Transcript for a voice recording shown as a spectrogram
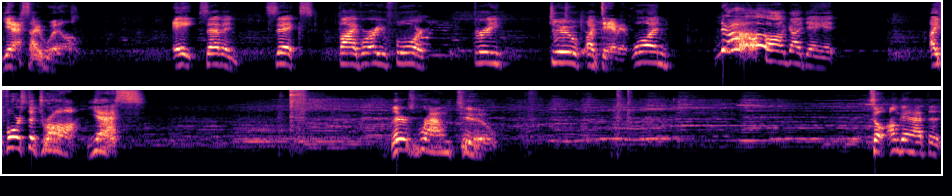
Yes, I will. Eight, seven, six, five. Where are you? Four, three, two. Oh, damn it. One. No! Oh, god dang it. I forced a draw. Yes. There's round two. So I'm gonna have to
